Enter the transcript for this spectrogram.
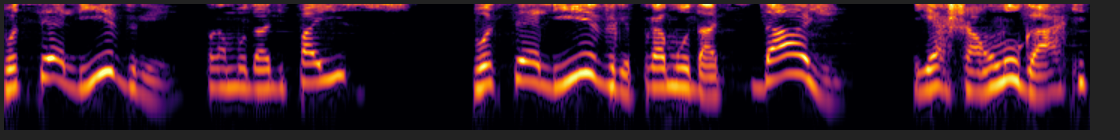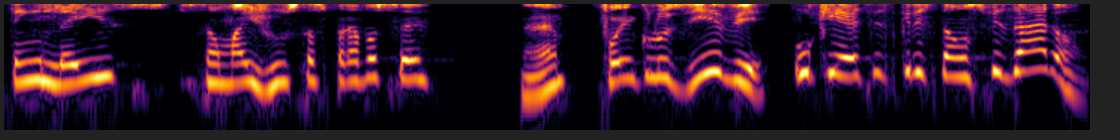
Você é livre para mudar de país. Você é livre para mudar de cidade e achar um lugar que tem leis que são mais justas para você. Né? Foi inclusive o que esses cristãos fizeram.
